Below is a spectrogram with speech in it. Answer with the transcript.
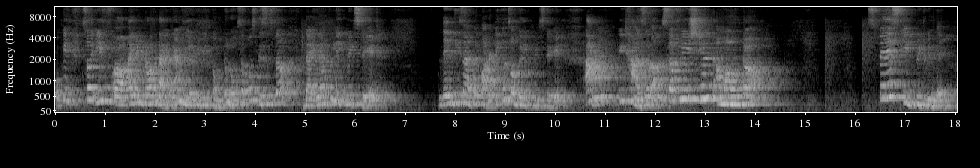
Okay? So if uh, i will draw the diagram here we will come to know. Suppose this is the diagram of liquid state. Then these are the particles of the liquid state. And it has a sufficient amount of space in between them.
